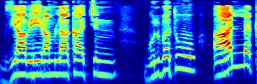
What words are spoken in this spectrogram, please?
እግዚአብሔር አምላካችን ጉልበቱ አለቀ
